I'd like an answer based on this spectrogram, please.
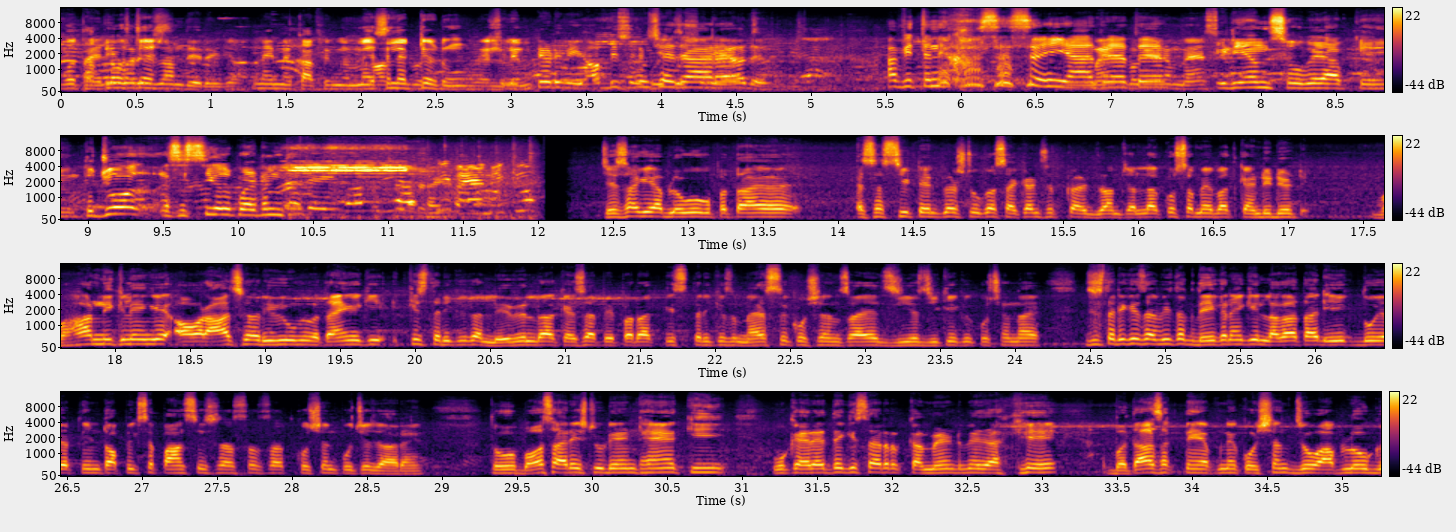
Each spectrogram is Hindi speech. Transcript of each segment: वो था। एग्ज़ाम दे रहे क्या? नहीं मैं काफ़ी मैं सिलेक्टेड हूँ रेलवे में। सिलेक्टेड आप भी पूछा जा रहा है। है? अब इतने क्वेश्चन नहीं याद रहते ईडीएम्स हो। गए आपके। तो जो एसएससी का पैटर्न था जैसा कि आप लोगों को पता है S S C ten plus two का सेकंड शिफ्ट का एग्ज़ाम चल रहा है। कुछ समय बाद कैंडिडेट बाहर निकलेंगे और आज का रिव्यू में बताएँगे कि किस तरीके का लेवल रहा कैसा पेपर रहा किस तरीके से मैथ्स से क्वेश्चन आए जी एस जी के क्वेश्चन आए। जिस तरीके से अभी तक देख रहे हैं कि लगातार एक दो या तीन टॉपिक से पाँच से सात सात सात क्वेश्चन पूछे जा रहे हैं। तो बहुत सारे स्टूडेंट हैं कि वो कह रहे थे कि, सर कमेंट में जाके बता सकते हैं अपने क्वेश्चन जो आप लोग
